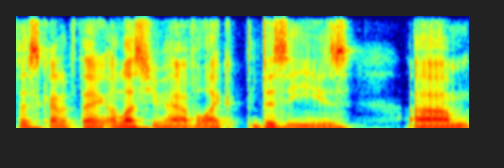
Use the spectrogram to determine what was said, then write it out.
this kind of thing, unless you have like disease, um,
